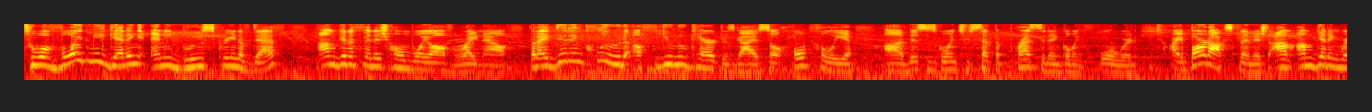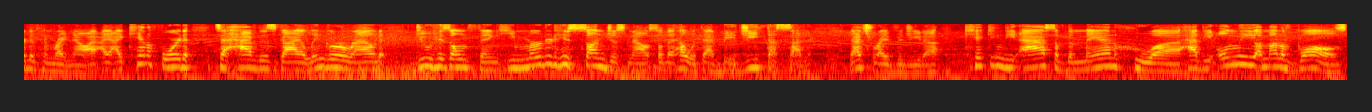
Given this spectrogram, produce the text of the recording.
To avoid me getting any blue screen of death, I'm gonna finish Homeboy off right now. But I did include a few new characters, guys, so hopefully uh, this is going to set the precedent going forward. Alright, Bardock's finished. I'm, I'm getting rid of him right now. I, I can't afford to have this guy linger around, do his own thing. He murdered his son just now, so the hell with that. Vegeta-son. That's right, Vegeta. Kicking the ass of the man who uh, had the only amount of balls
